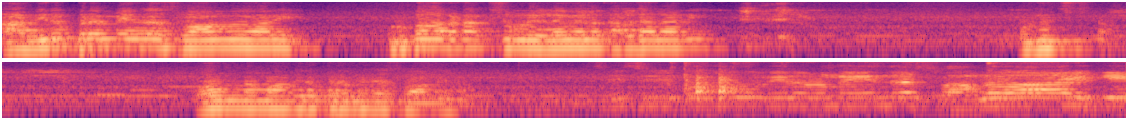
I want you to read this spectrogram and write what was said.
ఆ వీరబ్రహ్మేంద్ర స్వామివారి కృపా కటాక్షములు ఇలవేళ కలగాలని ముగించుకుంటాం ఓం నమ వీరబ్రహ్మేంద్ర స్వామి. శ్రీ శ్రీ ప్రభు వీరేంద్ర స్వామి వారికి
